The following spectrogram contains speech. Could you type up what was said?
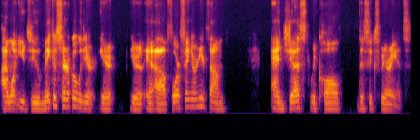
I want you to make a circle with your your your uh, forefinger and your thumb and just recall this experience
